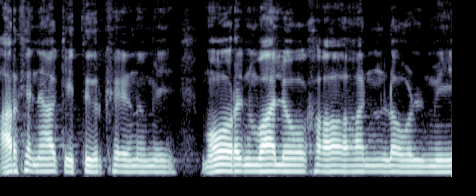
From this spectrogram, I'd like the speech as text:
അർഹനാക്കി തീർക്കണമേ. മോറൻ വാലോഹാൻ ലോൾമേ.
